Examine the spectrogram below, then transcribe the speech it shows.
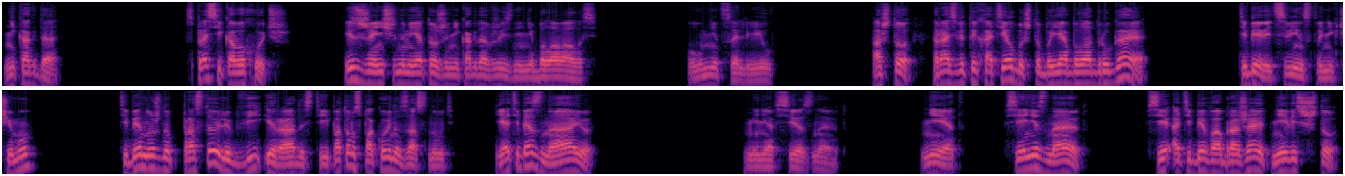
Никогда. Спроси кого хочешь. И с женщинами я тоже никогда в жизни не баловалась. Умница, Лил. А что, разве ты хотел бы, чтобы я была другая? Тебе ведь свинство ни к чему. Тебе нужно простой любви и радости, и потом спокойно заснуть. Я тебя знаю. Меня все знают. Нет, все не знают. Все о тебе воображают не весь что,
